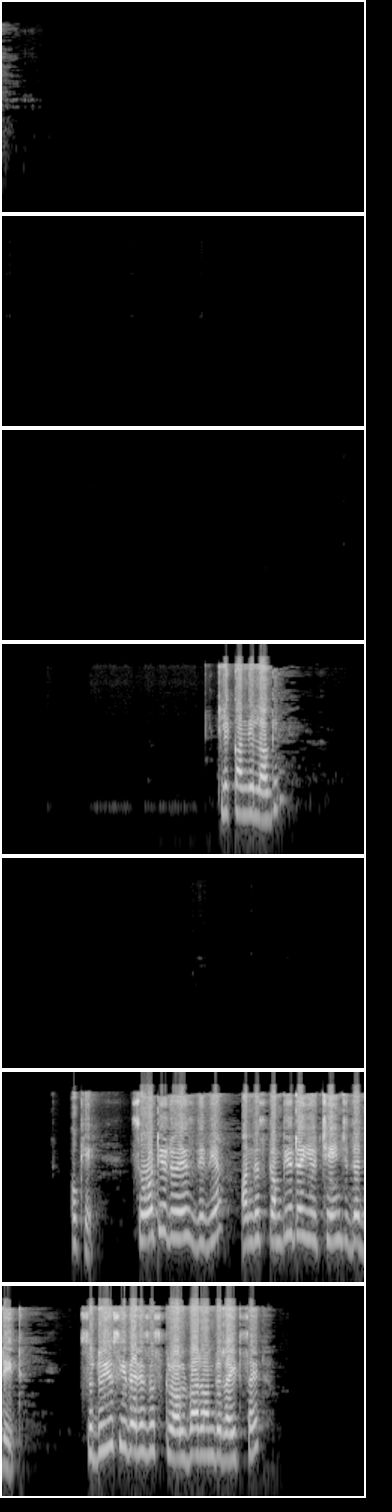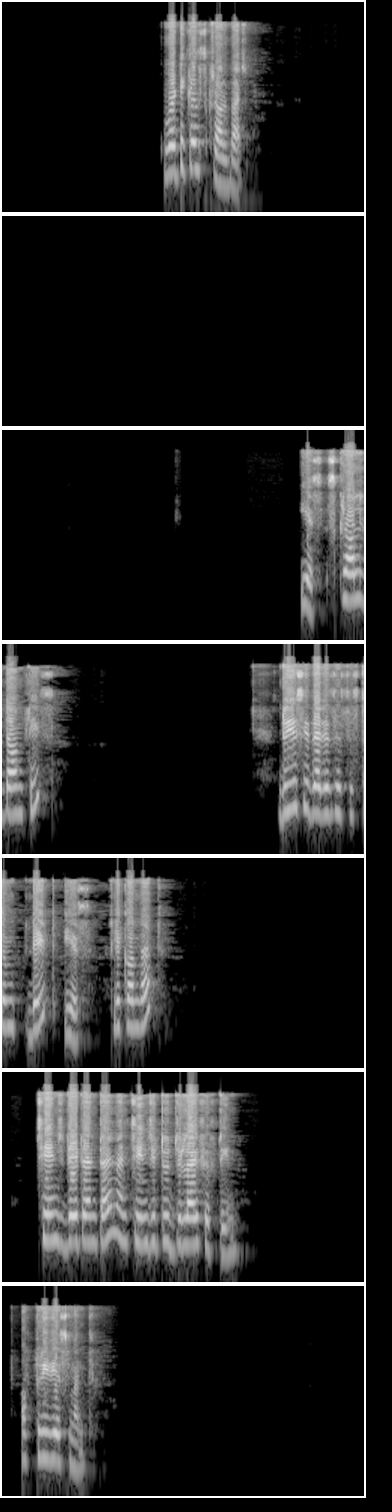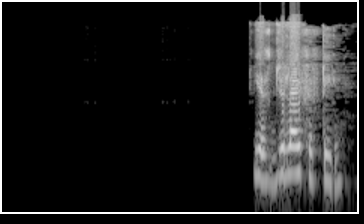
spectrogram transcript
Click on the login. Okay. So what you do is Divya, on this computer you change the date. So do you see there is a scroll bar on the right side? Vertical scroll bar. Yes, scroll it down please. Do you see there is a system date? Yes. Click on that. Change date and time and change it to July 15 of previous month. Yes, July 15.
